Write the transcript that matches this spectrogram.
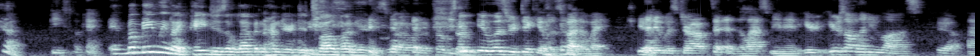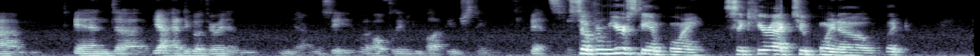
Yeah. pieces? Okay. And- But mainly like pages 1100 to 1200 is what I want to focus on. It, it was ridiculous, by the way, that it was dropped at the last minute. Here, here's all the new laws. Yeah. Um, and uh, yeah, I had to go through it and yeah, we'll see. Well, hopefully, we can pull out the interesting bits. So, from your standpoint, Secure Act 2.0, like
